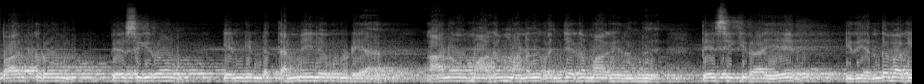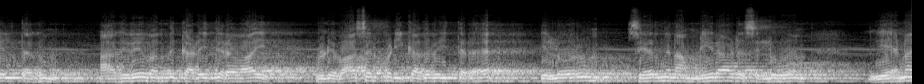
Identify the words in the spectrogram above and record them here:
பார்க்கிறோம் பேசுகிறோம் என்கின்ற தன்மையிலே உன்னுடைய ஆணவமாக மனது வஞ்சகமாக இருந்து பேசிக்கிறாயே இது எந்த வகையில் தகும்? ஆகவே வந்து கடை திறவாய் உன்னுடைய வாசற்படி கதவை தர எல்லோரும் சேர்ந்து நாம் நீராட செல்லுவோம். ஏன்னா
